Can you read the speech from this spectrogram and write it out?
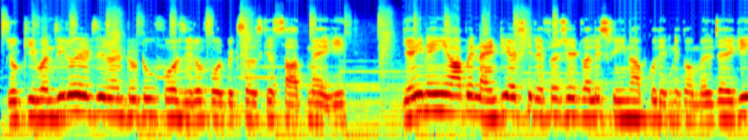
जो कि 1080 zero eight zero into two four zero four के साथ में आएगी। यही नहीं, यहाँ पे 90 हर्ट्ज की रिफ्रेश रेट वाली स्क्रीन आपको देखने को मिल जाएगी।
